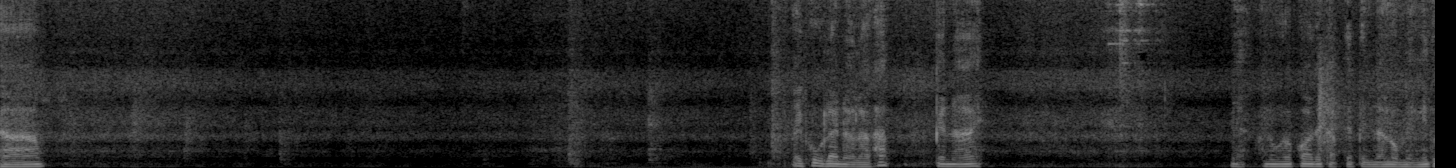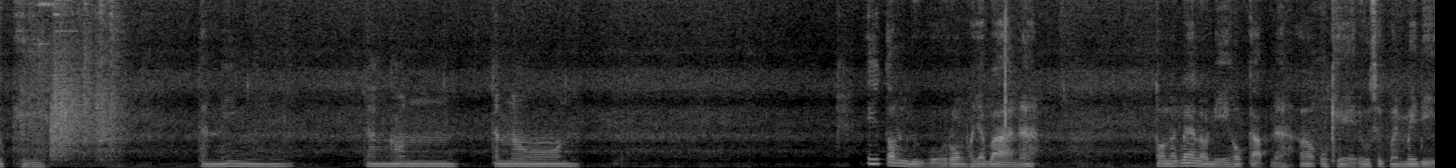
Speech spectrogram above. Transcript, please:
ครับ ไม่พูดอะไรหน่อยเหรอครับ เป็นนายเนี่ยรู้ว่าพ่อจะกลับจะเป็นอารมณ์อย่างนี้ทุกทีจะนิ่งจะงอนจะนอนนี่ตอนอยู่โรงพยาบาลนะ ตอนแรกๆเราหนีเขากลับนะ ก็โอเค รู้สึกมันไม่ดี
